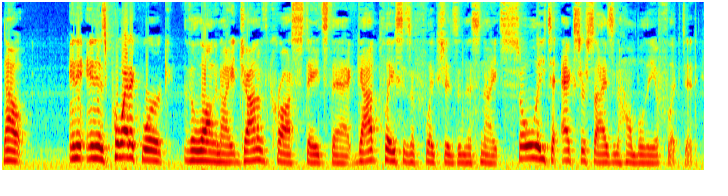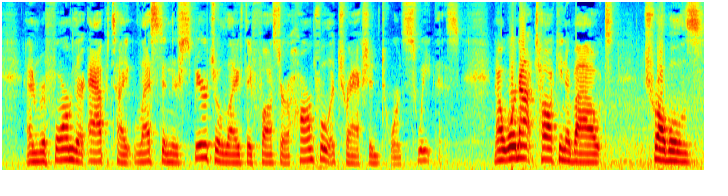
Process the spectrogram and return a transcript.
Now, in, in his poetic work, The Long Night, John of the Cross states that God places afflictions in this night solely to exercise and humble the afflicted, and reform their appetite, lest in their spiritual life they foster a harmful attraction towards sweetness. Now, we're not talking about troubles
